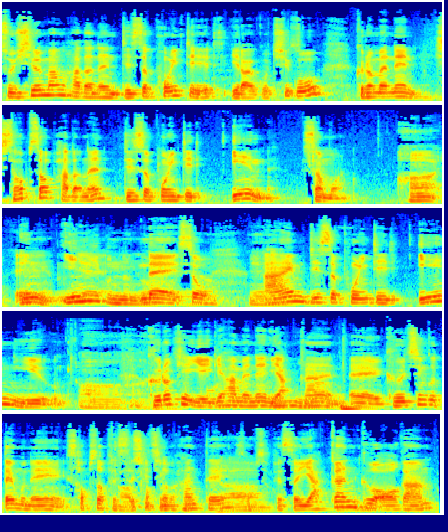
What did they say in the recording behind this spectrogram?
so 실망하다는 disappointed이라고 치고 그러면은 섭섭하다는 disappointed in someone. 아, 인, 인이 예. 붙는 거. 네, so 예. I'm disappointed in you. 어, 아, 그렇게 얘기하면은 약간 예, 그 친구 때문에 섭섭했어. 아, 그 섭섭했다. 친구한테 섭섭했어. 약간 그 어감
